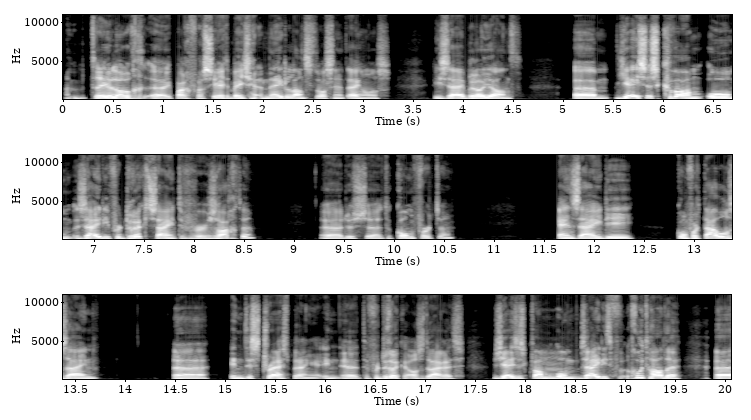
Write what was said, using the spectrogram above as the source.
Een theoloog, eh, ik parafraseer het een beetje in het Nederlands, het was in het Engels. Die zei briljant. Jezus kwam om zij die verdrukt zijn te verzachten. eh, dus te comforten. En zij die comfortabel zijn in distress brengen. In, eh, te verdrukken, als het ware. Dus Jezus kwam Mm. om zij die het goed hadden eh,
